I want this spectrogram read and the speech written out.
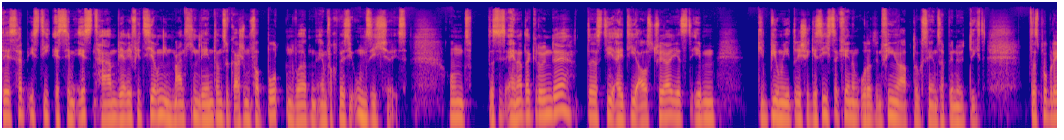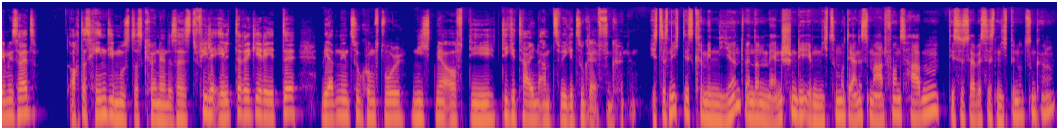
Deshalb ist die SMS-TAN-Verifizierung in manchen Ländern sogar schon verboten worden, einfach weil sie unsicher ist. Und das ist einer der Gründe, dass die IT Austria jetzt eben biometrische Gesichtserkennung oder den Fingerabdrucksensor benötigt. Das Problem ist halt, auch das Handy muss das können. Das heißt, viele ältere Geräte werden in Zukunft wohl nicht mehr auf die digitalen Amtswege zugreifen können. Ist das nicht diskriminierend, wenn dann Menschen, die eben nicht so moderne Smartphones haben, diese Services nicht benutzen können?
